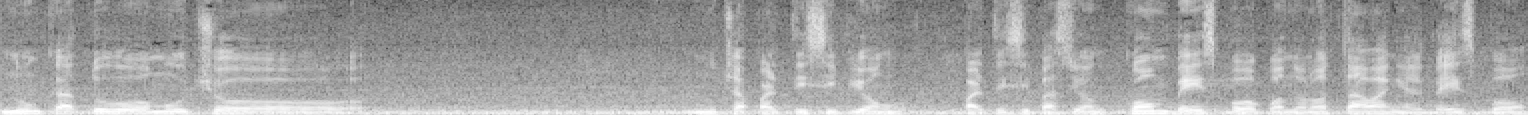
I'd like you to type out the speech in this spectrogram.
nunca tuvo mucho mucha participación, participación con béisbol cuando no estaba en el béisbol.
